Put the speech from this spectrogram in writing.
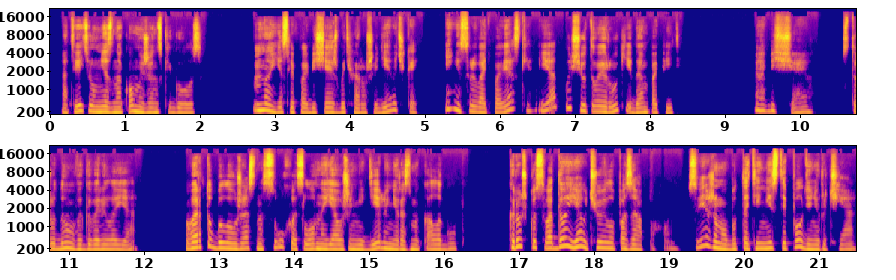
— ответил мне знакомый женский голос. «Но если пообещаешь быть хорошей девочкой и не срывать повязки, я отпущу твои руки и дам попить». «Обещаю», — с трудом выговорила я. Во рту было ужасно сухо, словно я уже неделю не размыкала губ. Кружку с водой я учуяла по запаху. Свежему, будто тенистый полдень ручья.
